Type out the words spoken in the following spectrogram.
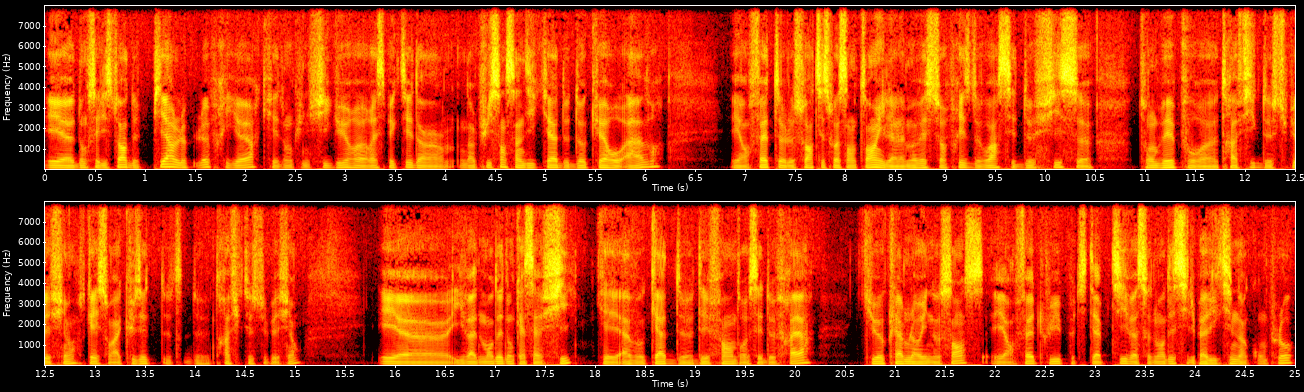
Et euh, donc c'est l'histoire de Pierre le, Prieur, qui est donc une figure euh, respectée d'un puissant syndicat de dockers au Havre. Et en fait, le soir de ses 60 ans, il a la mauvaise surprise de voir ses deux fils euh, tomber pour trafic de stupéfiants. En tout cas, ils sont accusés de, trafic de stupéfiants. Et il va demander donc à sa fille, qui est avocate, de défendre ses deux frères, qui eux clament leur innocence. Et en fait, lui, petit à petit, va se demander s'il n'est pas victime d'un complot.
